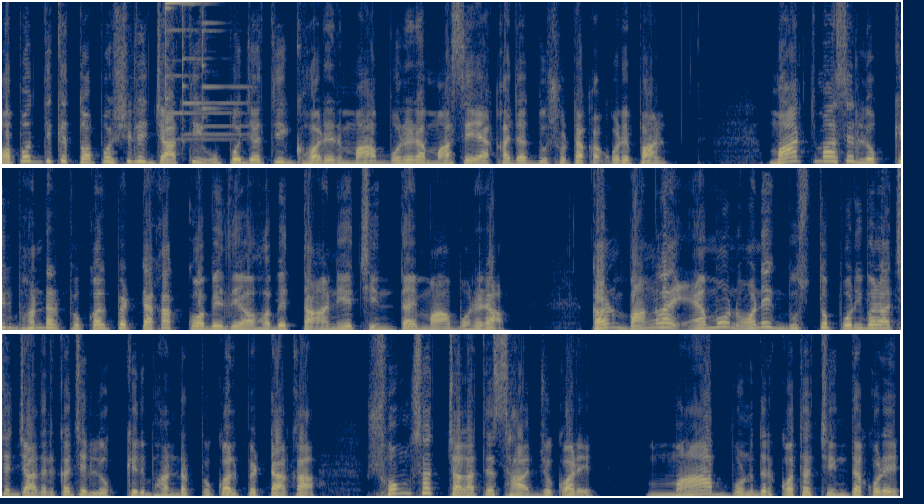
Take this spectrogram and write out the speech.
অপরদিকে তপশিলি জাতি উপজাতি ঘরের মা বোনেরা মাসে এক হাজার দুশো টাকা করে পান। মার্চ মাসে লক্ষ্মীর ভাণ্ডার প্রকল্পের টাকা কবে দেওয়া হবে তা নিয়ে চিন্তায় মা বোনেরা। কারণ বাংলায় এমন অনেক দুস্থ পরিবার আছে যাদের কাছে লক্ষ্মীর ভাণ্ডার প্রকল্পের টাকা সংসার চালাতে সাহায্য করে। মা বোনদের কথা চিন্তা করে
